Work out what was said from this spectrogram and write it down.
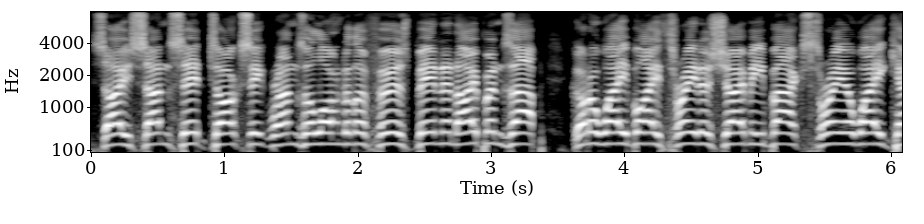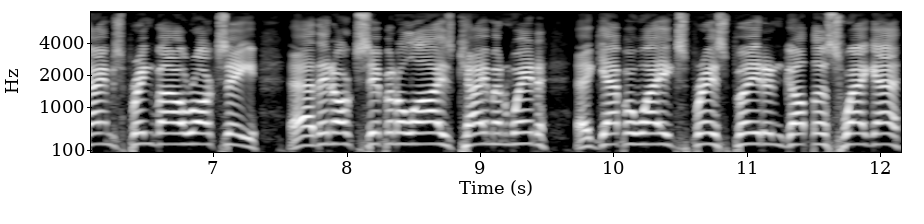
So Sunset Toxic runs along to the first bend and opens up. Got away by three to Show Me Bucks. Three away came Springvale Roxy. Uh, then Occipital Eyes came and went. A gap away Express Speed and got the swagger.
